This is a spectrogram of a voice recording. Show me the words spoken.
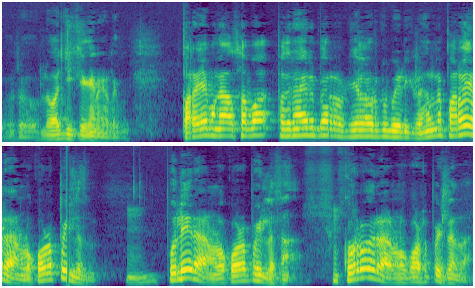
ഒരു ലോജിക്ക് എങ്ങനെ കിടക്കും? പറയ മഹാസഭ പതിനായിരം പേർ ഇറക്കിയാൽ അവർക്ക് പേടിക്കണം അങ്ങനെ പറയരാണല്ലോ കുഴപ്പമില്ലെന്ന്. പുലയരാണല്ലോ കുഴപ്പമില്ലെന്നാ. കുറവരാണല്ലോ കുഴപ്പമില്ലെന്നാ.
